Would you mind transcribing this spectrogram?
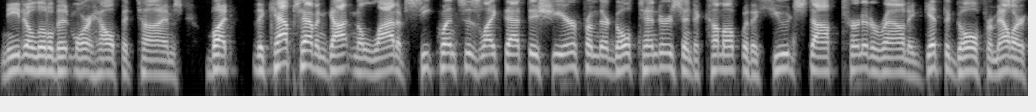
need a little bit more help at times. But the Caps haven't gotten a lot of sequences like that this year from their goaltenders, and to come up with a huge stop, turn it around, and get the goal from Eller,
